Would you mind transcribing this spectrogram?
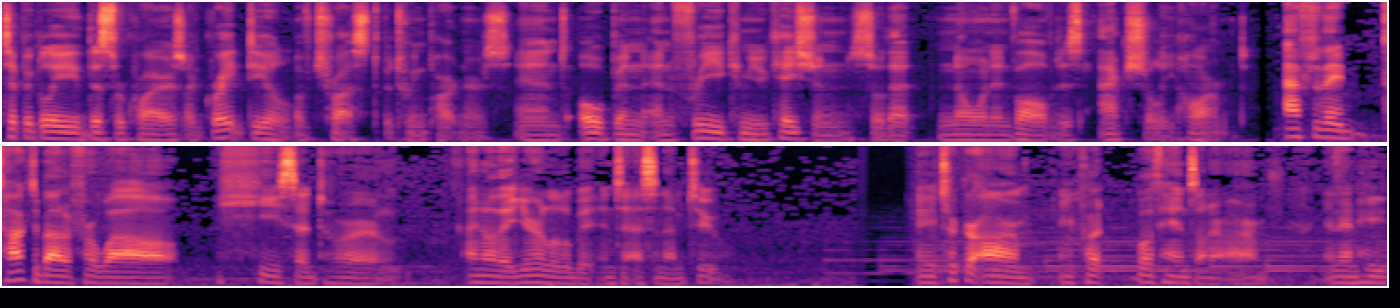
Typically, this requires a great deal of trust between partners and open and free communication so that no one involved is actually harmed. After they talked about it for a while, he said to her, I know that you're a little bit into S&M too. And he took her arm and he put both hands on her arm, and then he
